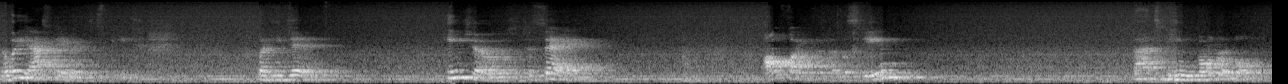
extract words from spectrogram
Nobody asked David to speak, but he did. He chose to say, I'll fight the Philistine. That's being vulnerable.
